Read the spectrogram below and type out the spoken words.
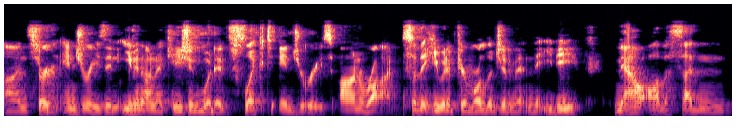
on certain injuries and even on occasion would inflict injuries on Ron so that he would appear more legitimate in the ED. Now, all of a sudden,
